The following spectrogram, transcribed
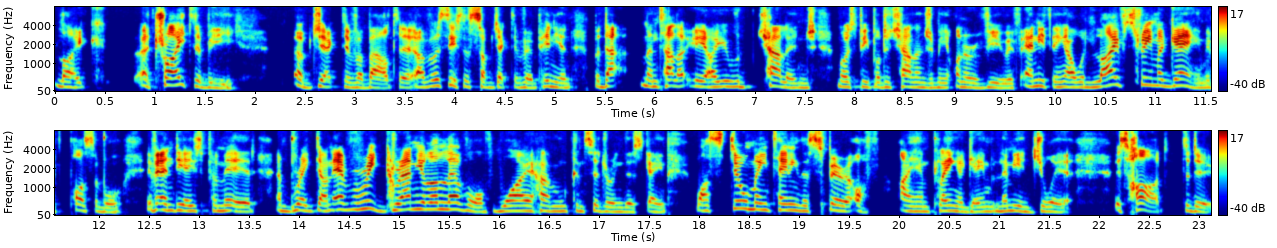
like I try to be objective about it. Obviously, it's a subjective opinion, but that mentality I would challenge most people to challenge me on a review. If anything, I would live stream a game if possible, if NDAs permitted, and break down every granular level of why I'm considering this game while still maintaining the spirit of I am playing a game. Let me enjoy it. It's hard to do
